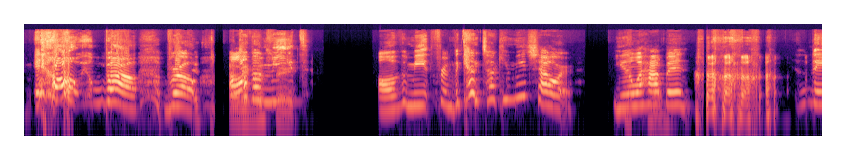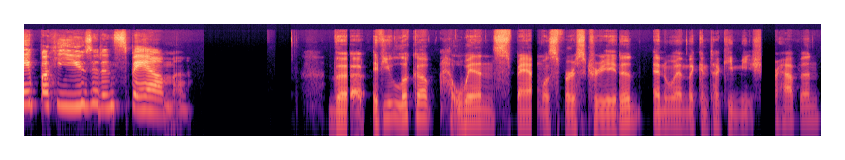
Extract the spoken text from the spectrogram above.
oh, bro, bro, It's all the mystery. meat, all the meat from the Kentucky meat shower. You know what happened? They fucking use it in spam. the if you look up when spam was first created and when the Kentucky meat shower happened,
